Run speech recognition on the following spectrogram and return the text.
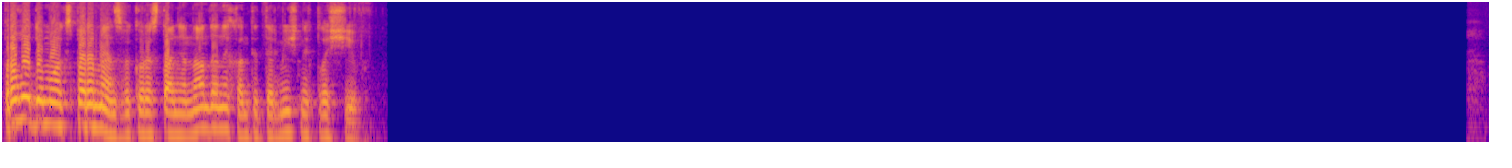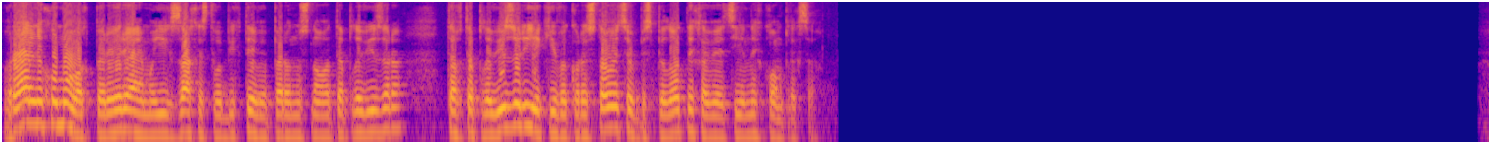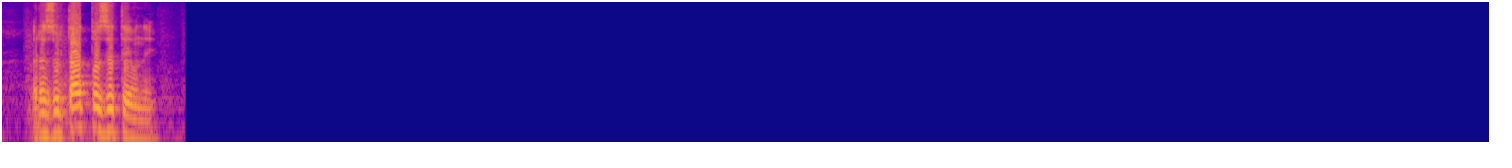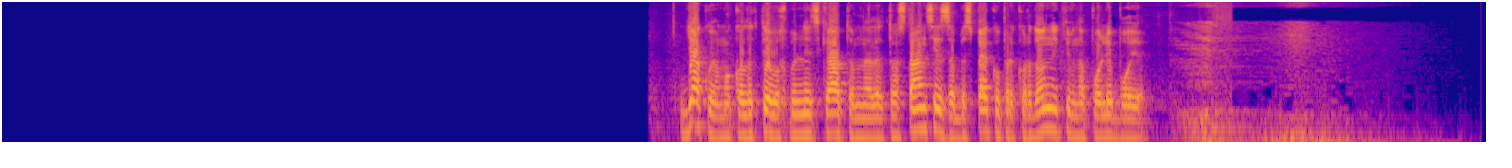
Проводимо експеримент з використання наданих антитермічних плащів. В реальних умовах перевіряємо їх захист в об'єктиві переносного тепловізора та в тепловізорі, який використовується в безпілотних авіаційних комплексах. Результат позитивний. Дякуємо колективу Хмельницької атомної електростанції за безпеку прикордонників на полі бою.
